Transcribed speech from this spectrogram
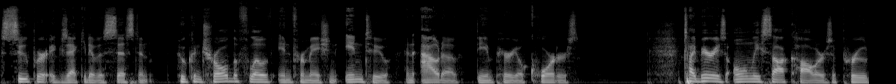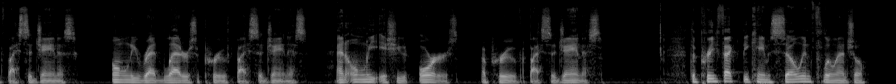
super executive assistant who controlled the flow of information into and out of the imperial quarters. Tiberius only saw callers approved by Sejanus, only read letters approved by Sejanus, and only issued orders approved by Sejanus. The prefect became so influential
